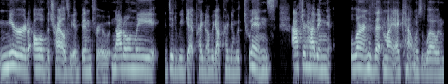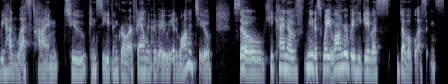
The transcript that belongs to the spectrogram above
mirrored all of the trials we had been through. Not only did we get pregnant, we got pregnant with twins. After having learned that my egg count was low and we had less time to conceive and grow our family the way we had wanted to. So he kind of made us wait longer, but he gave us double blessings.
